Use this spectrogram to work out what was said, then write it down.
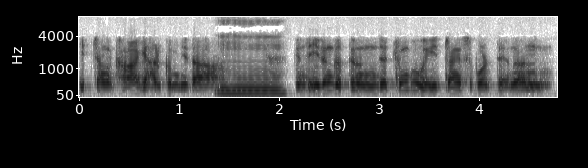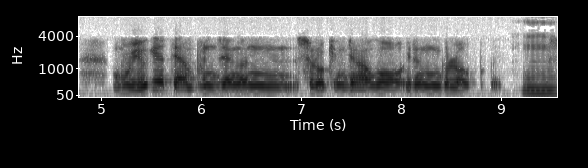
입장을 강하게 할 겁니다. 음. 근데 이런 것들은 이제 중국의 입장에서 볼 때는 무역에 대한 분쟁은 서로 경쟁하고 이런 걸로 음.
